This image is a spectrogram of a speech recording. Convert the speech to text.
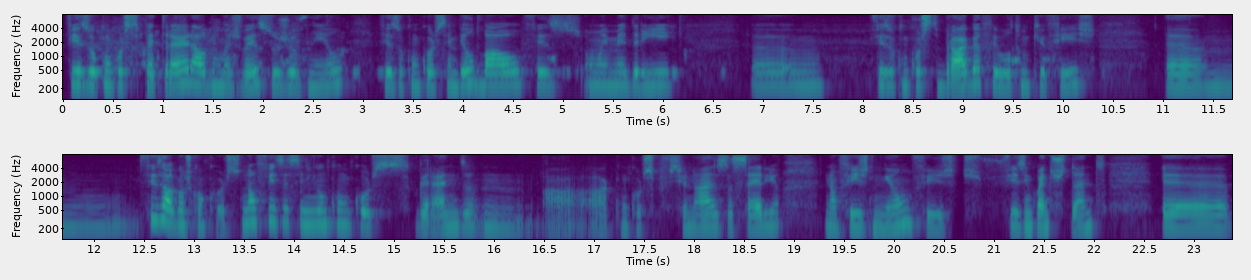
fiz o concurso de Petreira algumas vezes, o juvenil. Fiz o concurso em Bilbao, fiz um em Madrid. Uh, fiz o concurso de Braga, foi o último que eu fiz. Um, fiz alguns concursos. Não fiz assim nenhum concurso grande. Hum, há, há, concursos profissionais a sério. Não fiz nenhum. Fiz, fiz enquanto estudante. Uh,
